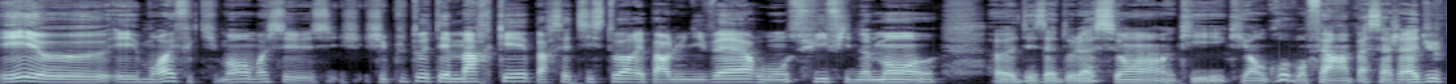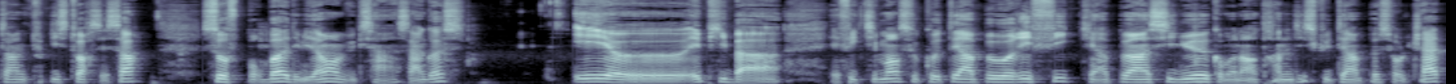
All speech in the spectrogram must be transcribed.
Et, euh, et moi, effectivement, moi, j'ai plutôt été marqué par cette histoire et par l'univers où on suit finalement euh, euh, des adolescents qui, qui, en gros, vont faire un passage à l'adulte. Hein. Toute l'histoire, c'est ça. Sauf pour Bod, évidemment, vu que c'est un gosse. Et, euh, et puis, bah, effectivement, ce côté un peu horrifique, qui est un peu insinueux, comme on est en train de discuter un peu sur le chat,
